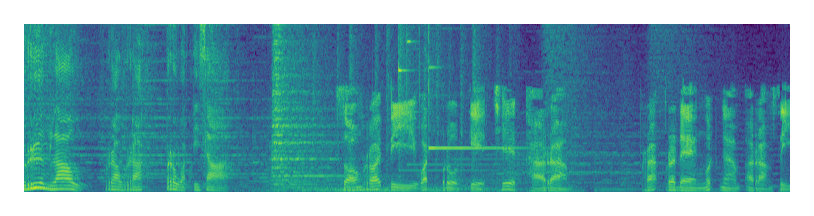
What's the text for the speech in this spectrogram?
เรื่องเล่าเรารักประวัติศาสตร์ 200 ปีวัดโปรดเกตเชษฐาราม พระประแดงงดงามอารามสี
